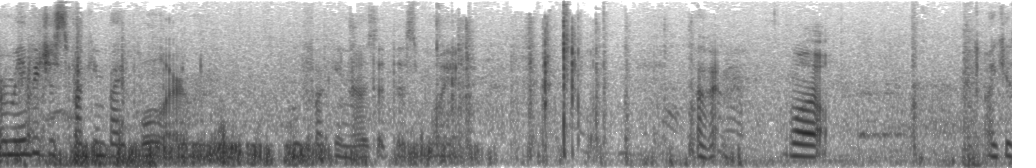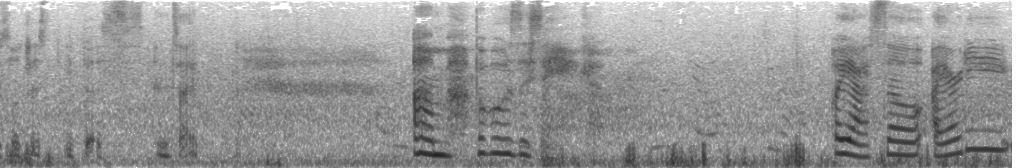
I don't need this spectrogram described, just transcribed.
or maybe just fucking bipolar. Who fucking knows at this point? Okay, well, I guess I'll just eat this inside. Um, but what was I saying? Oh yeah, so I already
